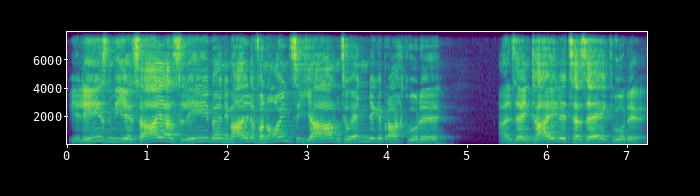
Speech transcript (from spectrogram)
Wir lesen, wie Jesajas Leben im Alter von 90 Jahren zu Ende gebracht wurde, als er in Teile zersägt wurde,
